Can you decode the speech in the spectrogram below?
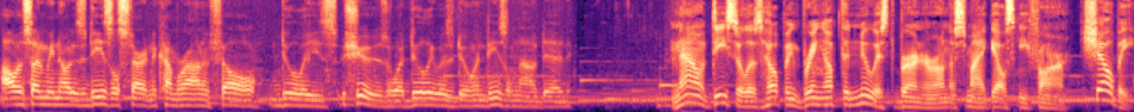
all of a sudden we noticed Diesel starting to come around and fill Dooley's shoes. What Dooley was doing, Diesel now did. Now Diesel is helping bring up the newest Berner on the Smigelski farm, Shelby.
